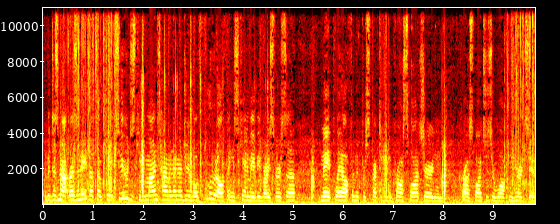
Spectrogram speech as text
If it does not resonate, that's okay too. Just keep in mind, time and energy are both fluid. All things can, maybe vice versa, may play out from the perspective of the cross watcher, and cross watchers are walking here too.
